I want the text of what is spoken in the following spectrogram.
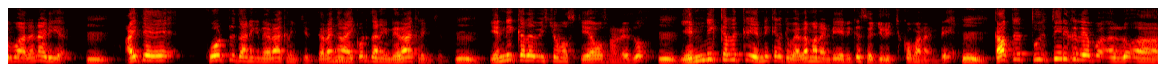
ఇవ్వాలని అడిగారు. అయితే కోర్టు దానికి నిరాకరించింది. తెలంగాణ. హైకోర్టు దానికి నిరాకరించింది. ఎన్నికల విషయంలో స్టే అవసరం లేదు. ఎన్నికలకి ఎన్నికలకు వెళ్ళమనండి ఎన్నికల సజ్జులు ఇచ్చుకోమనండి. కాకపోతే తుది ఆ,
